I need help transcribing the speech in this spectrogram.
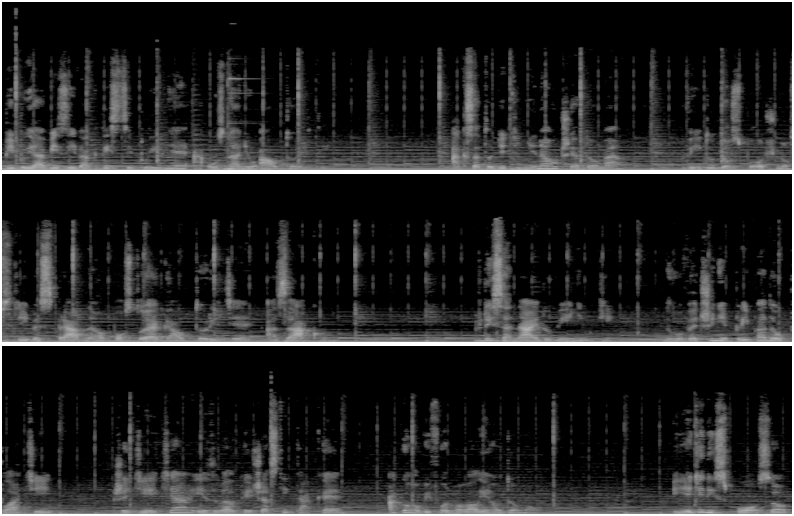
Biblia vyzýva k disciplíne a uznaniu autority. Ak sa to deti nenaučia doma, výjdu do spoločnosti bez správneho postoja k autorite a zákonu. Vždy sa nájdu výnimky, no vo väčšine prípadov platí, že dieťa je z veľkej časti také, ako ho vyformoval jeho domov. Jediný spôsob,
